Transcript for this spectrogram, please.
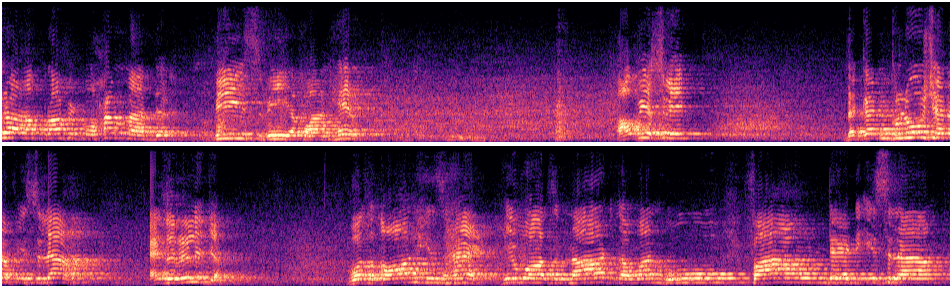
era of Prophet Muhammad, peace be upon him. Obviously, the conclusion of Islam as a religion was on his hand. He was not the one who founded Islam.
